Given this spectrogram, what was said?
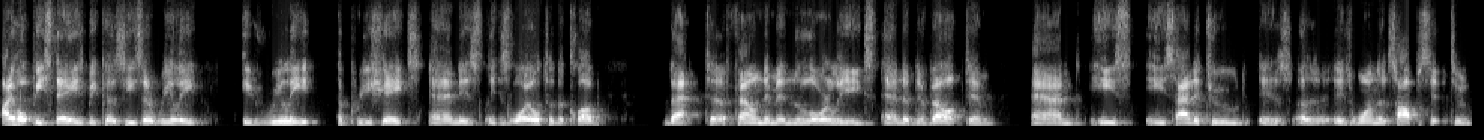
I hope he stays because he's a really he really appreciates and is is loyal to the club that uh, found him in the lower leagues and have developed him and he's his attitude is uh, is one that's opposite to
